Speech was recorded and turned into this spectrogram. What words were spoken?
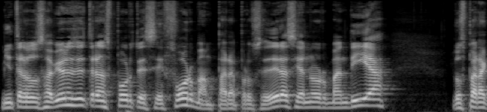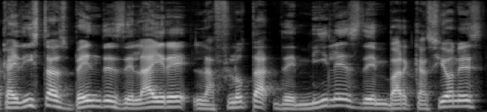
Mientras los aviones de transporte se forman para proceder hacia Normandía, los paracaidistas ven desde el aire la flota de miles de embarcaciones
